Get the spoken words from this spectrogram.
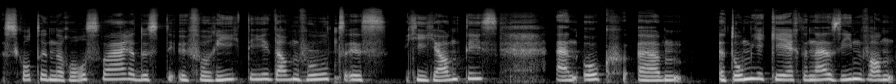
schot in de roos waren. Dus de euforie die je dan voelt is gigantisch. En ook um, het omgekeerde, hè, zien van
